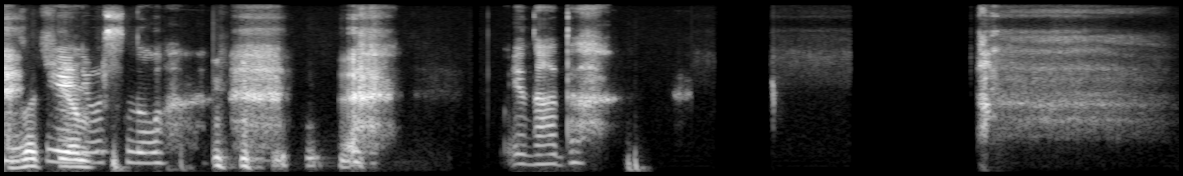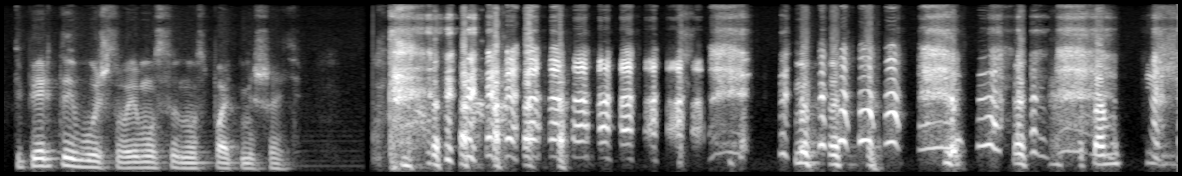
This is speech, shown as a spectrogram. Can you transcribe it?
Я не Зачем? усну. Не надо. Теперь ты будешь своему сыну спать мешать. Отомстишь.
